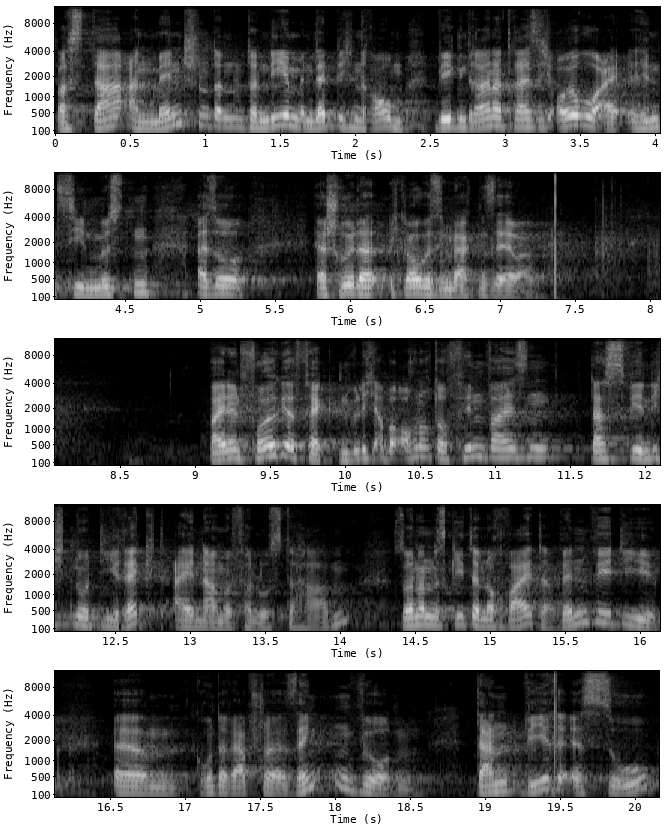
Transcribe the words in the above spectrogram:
Was da an Menschen und an Unternehmen im ländlichen Raum wegen 330 Euro hinziehen müssten, also Herr Schröder, ich glaube, Sie merken selber. Bei den Folgeeffekten will ich aber auch noch darauf hinweisen, dass wir nicht nur direkt Einnahmeverluste haben, sondern es geht ja noch weiter. Wenn wir die ähm, Grunderwerbsteuer senken würden, dann wäre es so,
